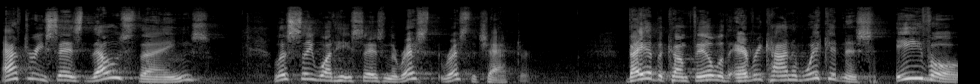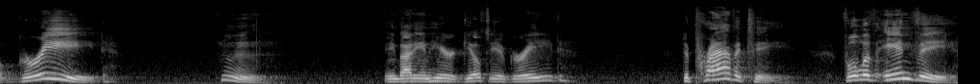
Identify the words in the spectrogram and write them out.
After he says those things, let's see what he says in the rest, rest of the chapter. They have become filled with every kind of wickedness, evil, greed. Hmm. Anybody in here guilty of greed? Depravity, full of envy.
